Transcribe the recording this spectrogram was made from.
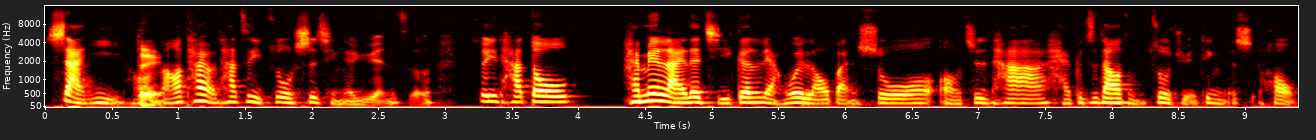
善意哈，然后他有他自己做事情的原则，所以他都还没来得及跟两位老板说哦，就是他还不知道怎么做决定的时候，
